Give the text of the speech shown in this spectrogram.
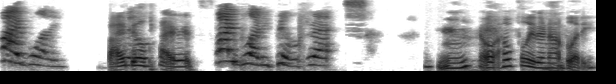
Bye, bloody. Bye, Bilge pirates. Bye, bloody bilge rats. Mm, oh, hopefully they're not bloody.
